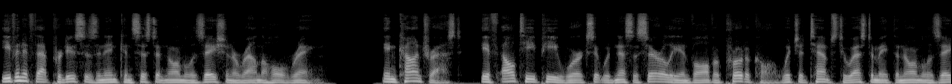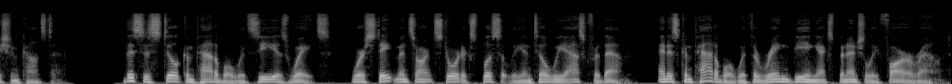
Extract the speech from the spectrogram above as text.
even if that produces an inconsistent normalization around the whole ring. In contrast, if LTP works, it would necessarily involve a protocol which attempts to estimate the normalization constant. This is still compatible with Z as weights, where statements aren't stored explicitly until we ask for them, and is compatible with the ring being exponentially far around.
